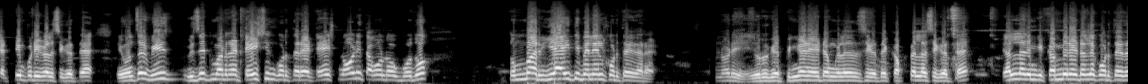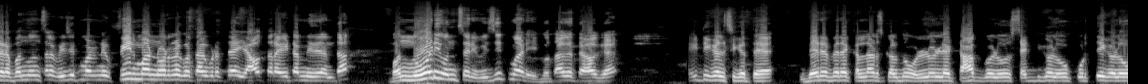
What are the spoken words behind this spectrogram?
ಚಟ್ನಿ ಪುಡಿಗಳು ಸಿಗುತ್ತೆ. ನೀವು ಒಂದ್ಸರಿ ವಿಸಿಟ್ ಮಾಡಿದ್ರೆ ಟೇಸ್ಟಿಂಗ್ ಕೊಡ್ತಾರೆ ಟೇಸ್ಟ್ ನೋಡಿ ತಗೊಂಡು ಹೋಗ್ಬೋದು. ತುಂಬಾ ರಿಯಾಯಿತಿ ಬೆಲೆಯಲ್ಲಿ ಕೊಡ್ತಾ ಇದ್ದಾರೆ. ನೋಡಿ, ಇವ್ರಿಗೆ ಪಿಂಗಣಿ ಐಟಮ್ಗಳೆಲ್ಲ ಸಿಗುತ್ತೆ, ಕಪ್ಪೆಲ್ಲ ಸಿಗುತ್ತೆ. ಎಲ್ಲ ನಿಮ್ಗೆ ಕಮ್ಮಿ ರೇಟಲ್ಲೇ ಕೊಡ್ತಾ ಇದ್ದಾರೆ. ಬಂದು ಒಂದ್ಸಲ ವಿಸಿಟ್ ಮಾಡಿ, ನೀವು ಫೀಲ್ ಮಾಡಿ ನೋಡಿದ್ರೆ ಗೊತ್ತಾಗ್ಬಿಡುತ್ತೆ ಯಾವ ತರ ಐಟಮ್ ಇದೆ ಅಂತ. ಬಂದ್ ನೋಡಿ ಒಂದ್ಸರಿ ವಿಸಿಟ್ ಮಾಡಿ, ಗೊತ್ತಾಗುತ್ತೆ ಅವಾಗ ಐಟಿಗಳು ಸಿಗುತ್ತೆ. ಬೇರೆ ಬೇರೆ ಕಲರ್ಸ್ಗಳದ್ದು ಒಳ್ಳೊಳ್ಳೆ ಟಾಪ್ಗಳು ಸೆಟ್ಗಳು ಕುರ್ತಿಗಳು,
